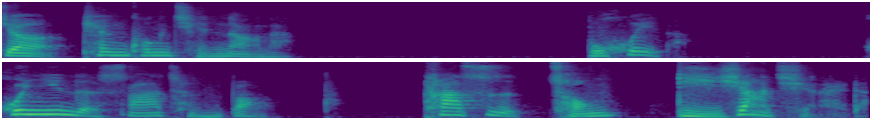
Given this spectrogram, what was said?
叫天空晴朗了。不会的，婚姻的沙尘暴，它是从底下起来的，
